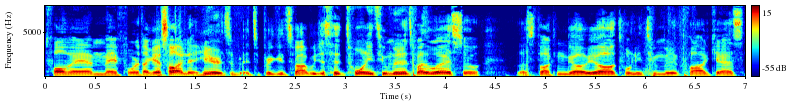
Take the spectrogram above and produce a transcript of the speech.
12 a.m. May 4th. I guess I'll end it here. It's a it's a pretty good spot. We just hit 22 minutes by the way, so let's fucking go, y'all. 22 minute podcast.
